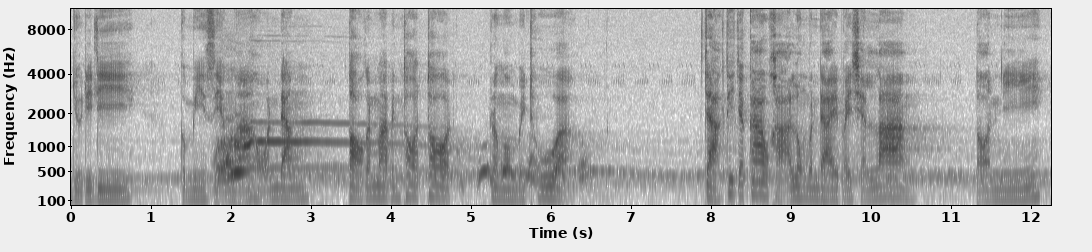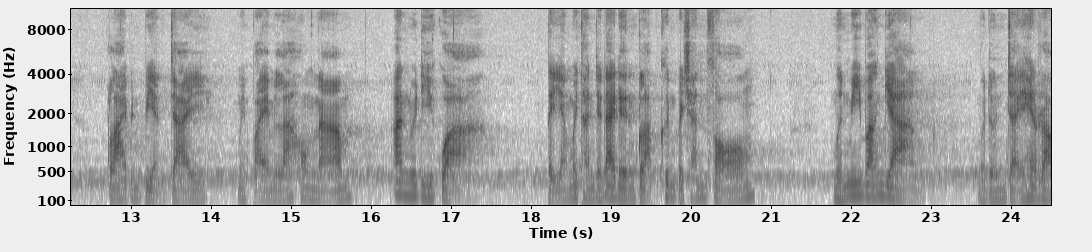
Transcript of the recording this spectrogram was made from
อยู่ดีๆ ก็มีเสียงหมาหอนดัง ต่อกันมาเป็นทอดทอดๆระงมไปทั่ว จากที่จะก้าวขาลงบันไดไปชั้นล่าง ตอนนี้กลายเป็นเปลี่ยนใจไม่ไปมันละห้องน้ำอันไว้ดีกว่า แต่ยังไม่ทันจะได้เดินกลับขึ้นไปชั้นสองเหมือนมีบางอย่างมาดนใจให้เรา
